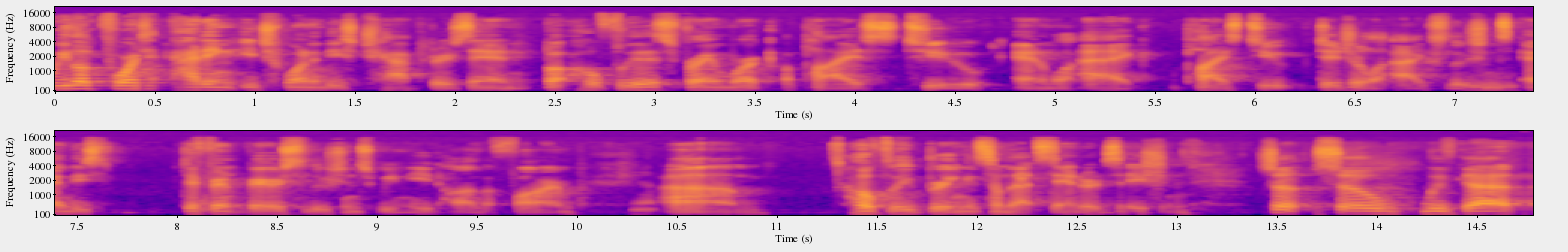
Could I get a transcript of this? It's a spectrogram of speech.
we look forward to adding each one of these chapters in, but hopefully this framework applies to animal ag, applies to digital ag solutions, mm. and these different various solutions we need on the farm. Um, hopefully bringing some of that standardization. So, so we've got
